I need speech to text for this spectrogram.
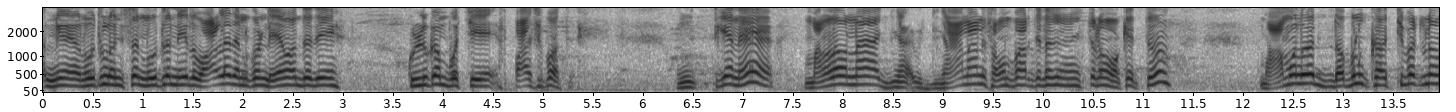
నీ- నూతిలో ఉంచితే నీళ్ళు వాడలేదు అనుకోండి ఏమవుతుంది కుళ్ళుకంపు వచ్చి పాసిపోతుంది అందుకనే మనలో ఉన్న జ్ఞా జ్ఞానాన్ని సముపార్జించడం ఒక ఎత్తు. మామూలుగా డబ్బును ఖర్చు పెట్టడం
